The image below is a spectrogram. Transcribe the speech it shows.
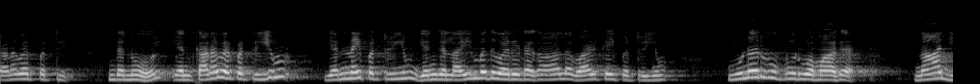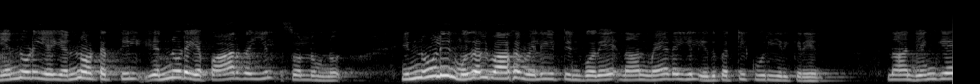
கணவர் பற்றி இந்த நூல் என் கணவர் பற்றியும் என்னை பற்றியும் எங்கள் ஐம்பது வருட கால வாழ்க்கை பற்றியும் உணர்வு பூர்வமாக நான் என்னுடைய எண்ணோட்டத்தில் என்னுடைய பார்வையில் சொல்லும் நூல். இந்நூலின் முதல் பாகம் வெளியீட்டின் போதே நான் மேடையில் இது பற்றி கூறியிருக்கிறேன். நான் எங்கே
